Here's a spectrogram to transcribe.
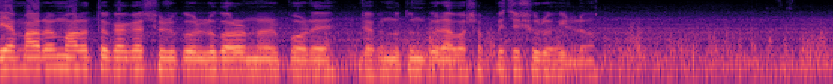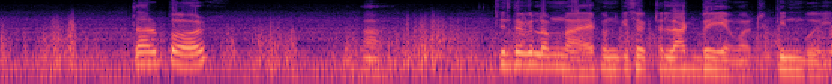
জ্যাম আরও মারাত্মক আঘাত শুরু করল করোনার পরে, যখন নতুন করে আবার সব কিছু শুরু হইল। তারপর? চিন্তা করলাম, না, এখন কিছু একটা লাগবেই আমার, কিনবই।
